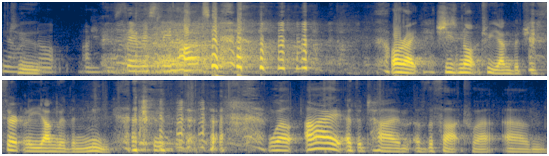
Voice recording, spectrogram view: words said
no, to... I'm not. I'm seriously not. All right, she's not too young, but she's certainly younger than me. well, I, at the time of the fatwa, um,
